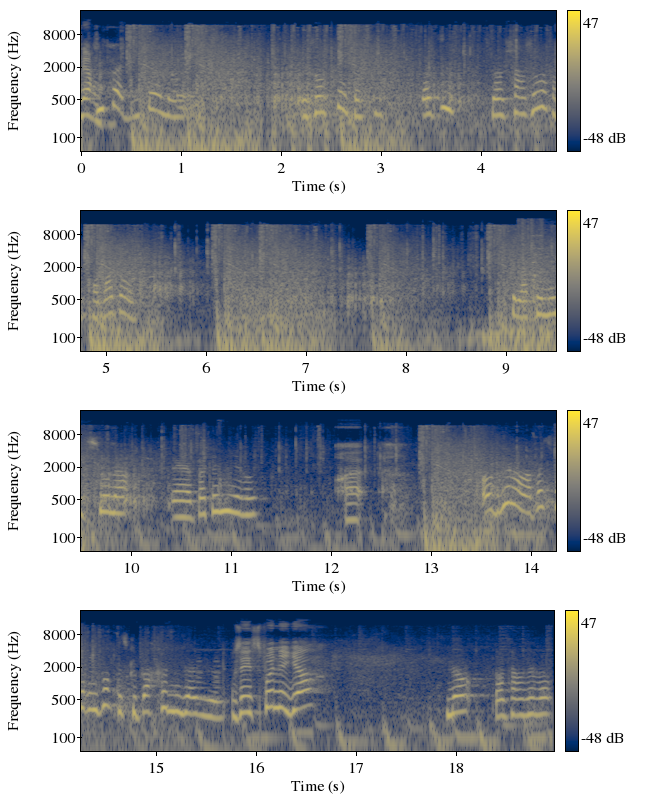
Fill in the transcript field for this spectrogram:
Merde. Dis pas, dis pas, mais. Ils ils s'en foutent. Vas-y, dans le chargement, ça prend 20 ans. C'est la connexion là. Elle va pas tenir. Hein. Ouais. En vrai, on va pas se faire voir parce que personne nous a vu. Vous avez spawn les gars? Non, le chargement.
